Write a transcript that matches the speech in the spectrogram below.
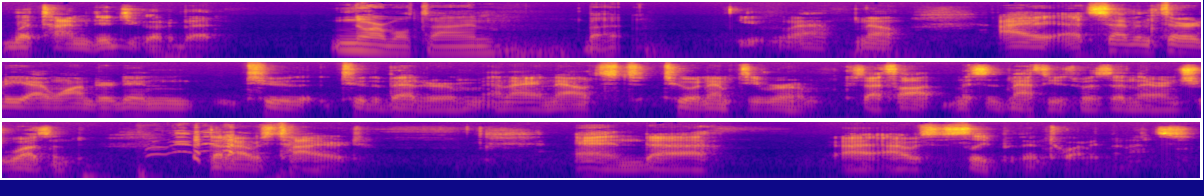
What time did you go to bed? Normal time, but You, well, no. I at seven thirty I wandered in to to the bedroom and I announced to an empty room because I thought Mrs. Matthews was in there and she wasn't. that I was tired, and uh, I, I was asleep within twenty minutes.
